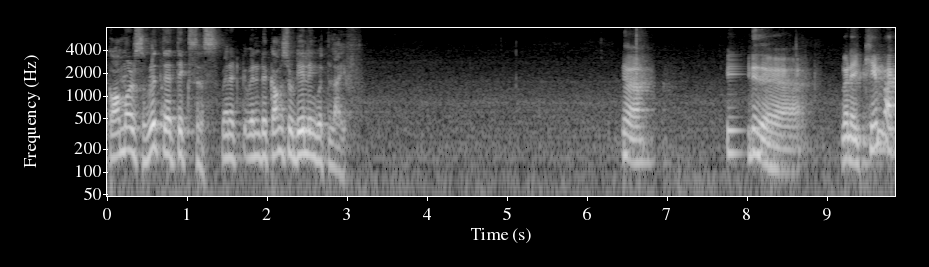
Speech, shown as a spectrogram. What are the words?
commerce with ethics is when it when it comes to dealing with life? Yeah. It is, uh, when I came back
